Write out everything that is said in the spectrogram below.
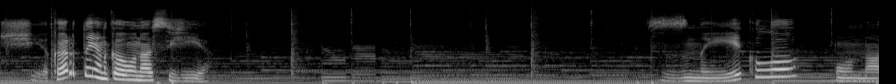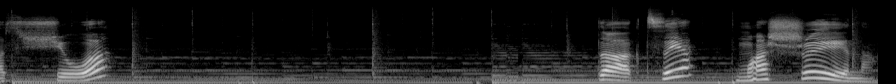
Ще картинка у нас є. Зникло у нас що? Так, це машина.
